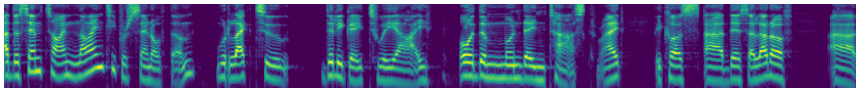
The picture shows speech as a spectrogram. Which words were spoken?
At the same time, 90% of them would like to delegate to AI all the mundane tasks, right? Because uh, there's a lot of uh,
